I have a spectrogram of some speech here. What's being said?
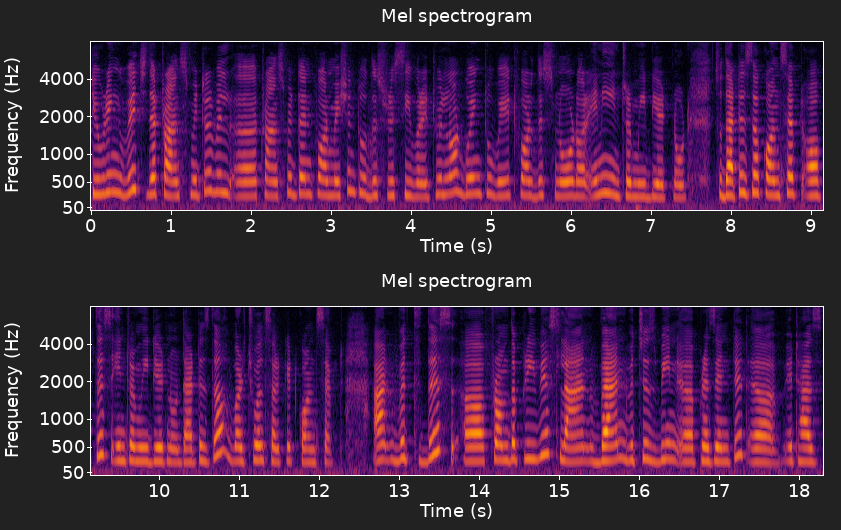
during which the transmitter will uh, transmit the information to this receiver. It will not going to wait for this node or any intermediate node. So, that is the concept of this intermediate node that is the virtual circuit concept. And with this uh, from the previous LAN WAN which has been uh, presented uh, it has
